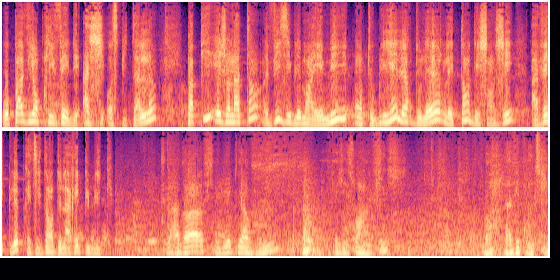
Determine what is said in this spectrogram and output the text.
Au pavillon privé de HJ Hospital, Papi et Jonathan, visiblement émus, ont oublié leur douleur le temps d'échanger avec le président de la République. C'est la grâce, c'est Dieu qui a voulu que je sois en vie. Bon, la vie continue.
